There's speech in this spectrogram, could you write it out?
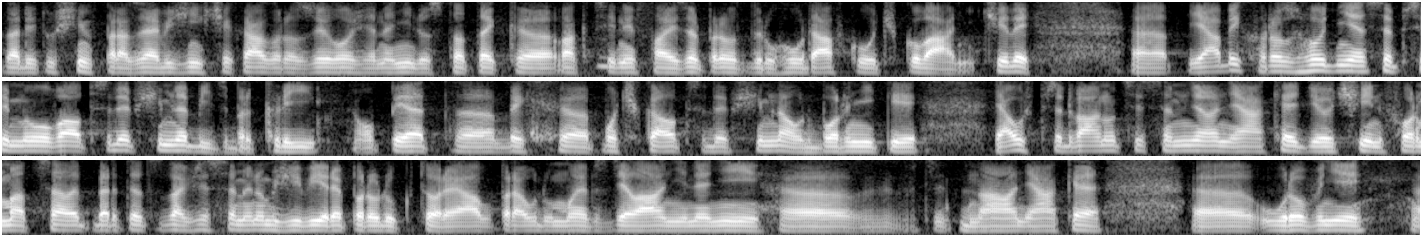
tady tuším v Praze a v Jižních Čechách hrozilo, že není dostatek vakcíny Pfizer pro druhou dávku očkování. Čili já bych rozhodně se přimlouval především nebýt zbrklý. Opět bych počkal především na odborníky. Já už před Vánoci jsem měl nějaké dílčí informace, ale berte to tak, že jsem jenom živý reproduktor. Já opravdu moje vzdělání není eh, na nějaké eh, úrovni eh,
